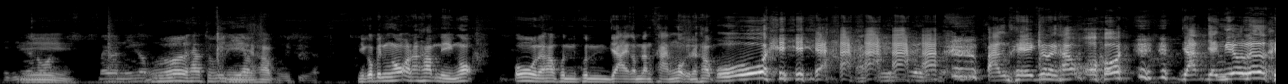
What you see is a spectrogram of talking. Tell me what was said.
ได้กินแน่นอนนี่ไม่วันนี้ก็เออถ้าถูกวิธีนี่คนะครับรับ นี่ก็เป็นเงาะนะครับ นี่เงาะโอ้นะครับคุณคุณยายกำลังทานเงาะอยู่นะครับ โอ้ยปากเทงก็นะครับ โอ้ยยัดอย่างเดียวเลย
